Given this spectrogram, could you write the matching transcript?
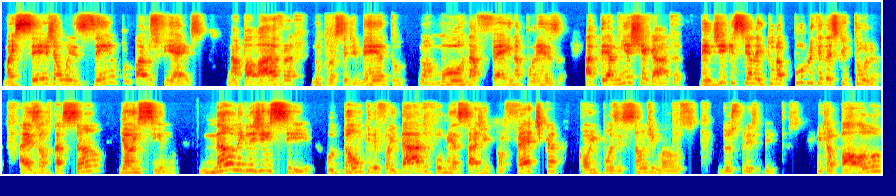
mas seja um exemplo para os fiéis na palavra, no procedimento, no amor, na fé e na pureza. Até a minha chegada, dedique-se à leitura pública da Escritura, à exortação e ao ensino. Não negligencie o dom que lhe foi dado por mensagem profética com imposição de mãos dos presbíteros. Então, Paulo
